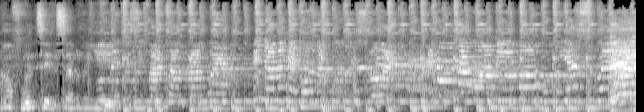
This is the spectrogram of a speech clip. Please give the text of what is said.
Ama fonti nsam no yie. Yeah.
